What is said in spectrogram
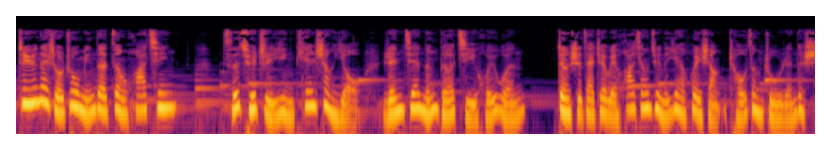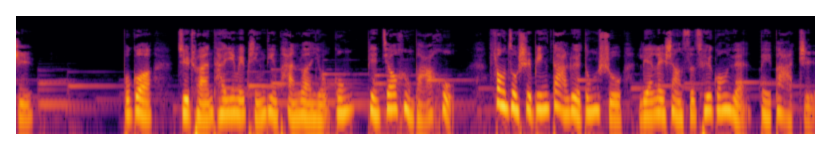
至于那首著名的《赠花卿》，此曲只应天上有人间能得几回闻，正是在这位花将军的宴会上酬赠主人的诗。不过，据传他因为平定叛乱有功，便骄横跋扈，放纵士兵大掠东蜀，连累上司崔光远被罢职。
